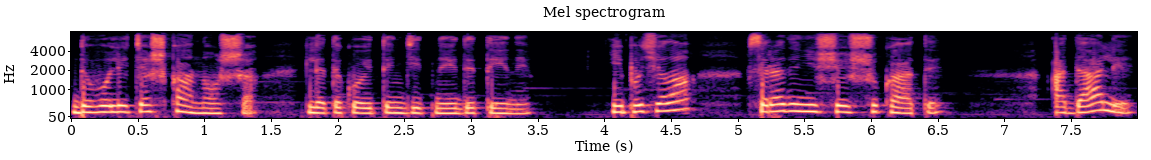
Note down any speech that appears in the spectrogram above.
Доволі тяжка ноша для такої тендітної дитини, і почала всередині щось шукати. А далі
